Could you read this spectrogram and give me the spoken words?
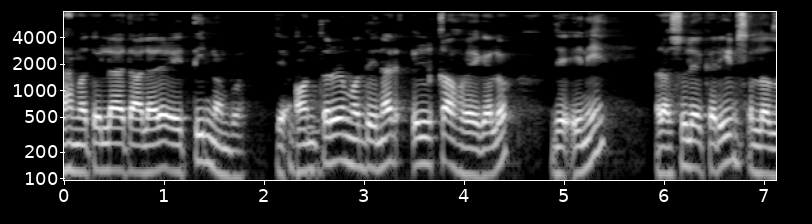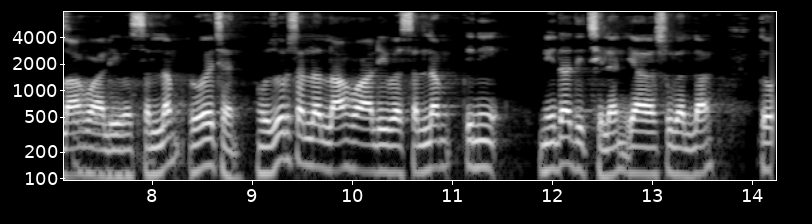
রহমতুল্লাহ তালের এই তিন নম্বর যে অন্তরের মধ্যে এনার ইলকা হয়ে গেল যে ইনি রসুল করিম সাল্লাহ আলী ওয়াসাল্লাম রয়েছেন। হুজুর সাল্লাহ আলী ওয়াসাল্লাম তিনি নিদা দিচ্ছিলেন ইয়া রসুলাল্লাহ। তো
